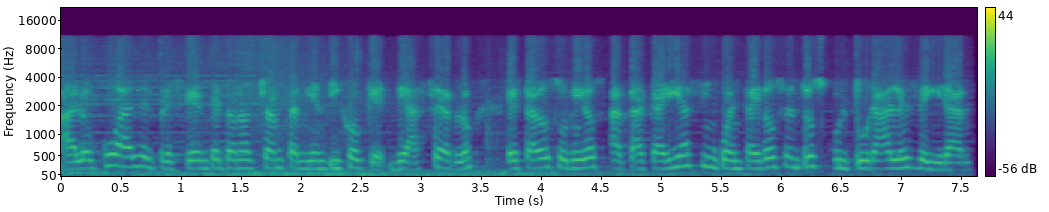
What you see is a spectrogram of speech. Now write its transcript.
a lo cual el presidente Donald Trump también dijo que de hacerlo, Estados Unidos atacaría 52 centros culturales de Irán.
